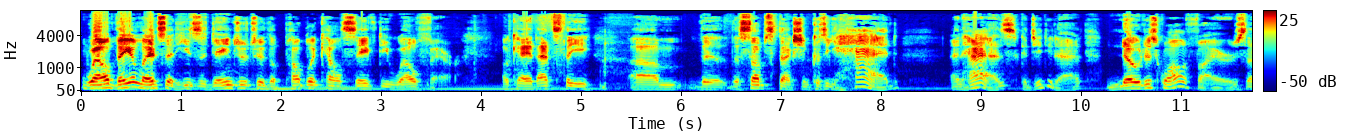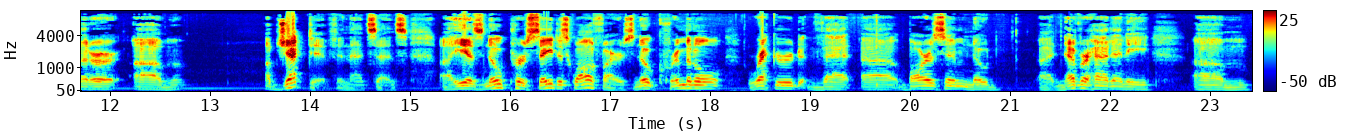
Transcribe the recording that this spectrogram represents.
well, they allege that he's a danger to the public health, safety, welfare. Okay, that's the um, the the subsection because he had and has continued to have no disqualifiers that are um, objective in that sense. Uh, he has no per se disqualifiers, no criminal record that uh, bars him, no, uh, never had any um,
